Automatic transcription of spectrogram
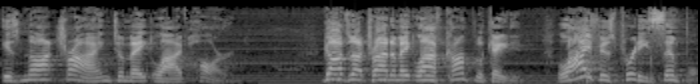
is not trying to make life hard. God's not trying to make life complicated. Life is pretty simple.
